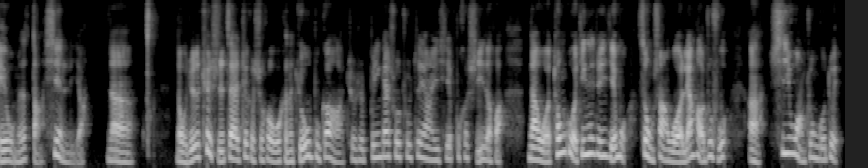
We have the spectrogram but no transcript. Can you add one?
给我们的党献礼啊！那那我觉得确实在这个时候我可能觉悟不高啊，就是不应该说出这样一些不合时宜的话。那我通过今天这期节目送上我良好祝福啊，希望中国队。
